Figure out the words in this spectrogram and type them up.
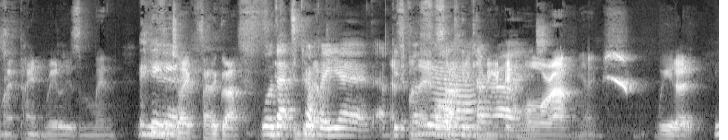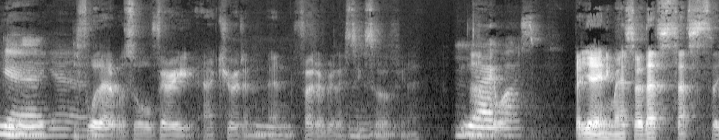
paint- paint realism when you can take photographs? Well, you that's can do that. probably yeah a bit That's of when a they started in the becoming a bit more, um, you know, weirdo. Yeah, yeah. Before that, it was all very accurate and, and photorealistic Mm. sort of, you know. Yeah, it was. But yeah, anyway, so that's that's the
